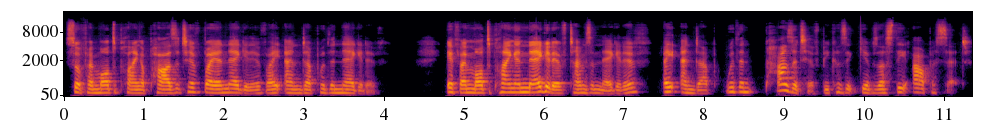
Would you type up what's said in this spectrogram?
So if I'm multiplying a positive by a negative, I end up with a negative. If I'm multiplying a negative times a negative, I end up with a positive because it gives us the opposite.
